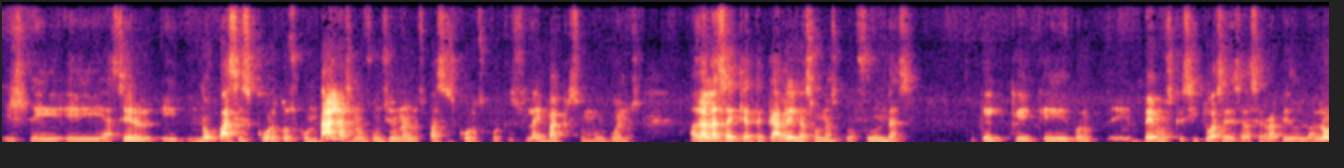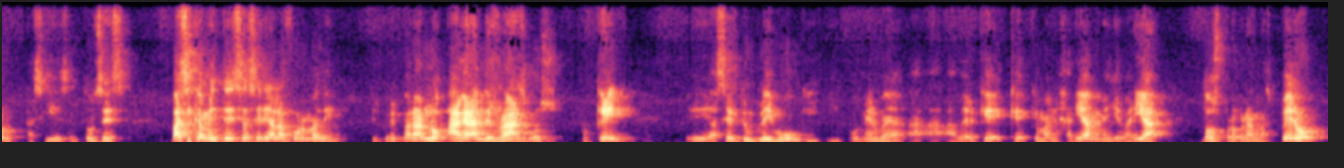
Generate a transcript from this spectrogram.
este, eh, hacer eh, no pases cortos. Con Dallas no funcionan los pases cortos porque sus linebackers son muy buenos. A Dallas hay que atacarle las zonas profundas, ¿ok? Que, bueno, vemos que si tú haces deshace rápido el balón, así es. Entonces, básicamente esa sería la forma de, prepararlo a grandes rasgos, ¿ok? hacerte un playbook y, ponerme a, ver qué, qué manejaría, me llevaría dos programas, pero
